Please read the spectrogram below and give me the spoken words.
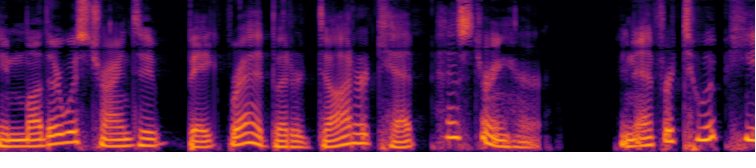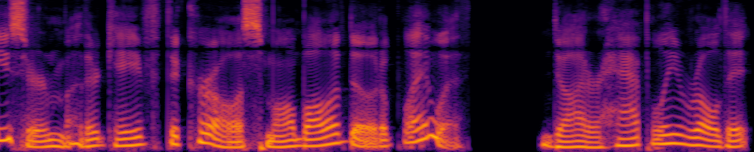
a mother was trying to bake bread, but her daughter kept pestering her. In effort to appease her, mother gave the girl a small ball of dough to play with. Daughter happily rolled it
